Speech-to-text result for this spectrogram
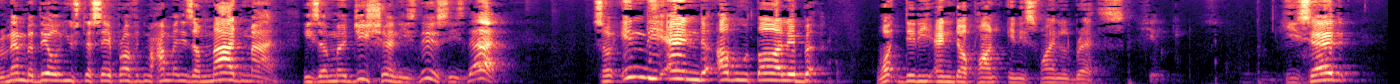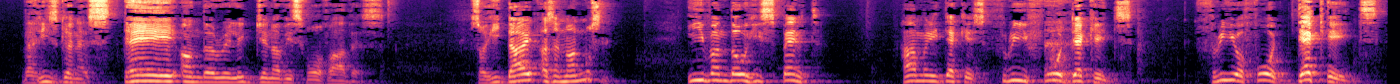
Remember, they all used to say Prophet Muhammad is a madman, he's a magician, he's this, he's that. So in the end, Abu Talib, what did he end up on in his final breaths? He said that he's gonna stay on the religion of his forefathers. So he died as a non-Muslim. Even though he spent how many decades? Three, four decades. Three or four decades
